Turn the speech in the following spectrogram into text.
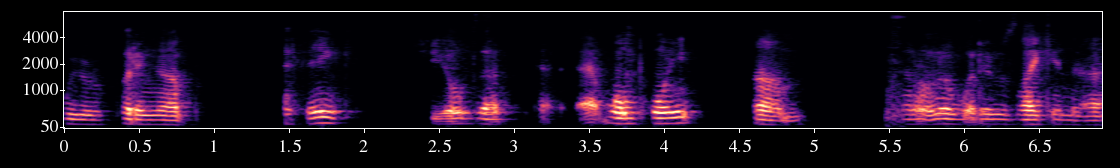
we were putting up, I think, shields at at one point. Um, I don't know what it was like in uh,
